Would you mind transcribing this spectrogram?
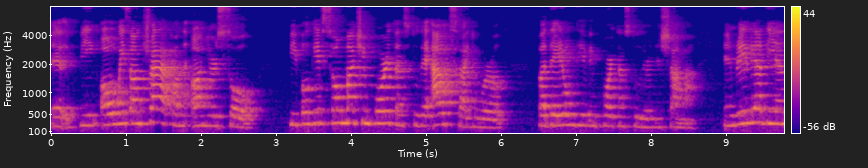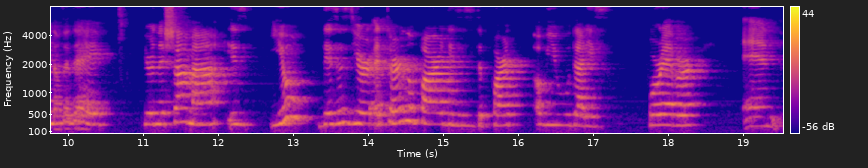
uh, being always on track on, on your soul. People give so much importance to the outside world, but they don't give importance to their neshama. And really, at the end of the day, your neshama is you. This is your eternal part. This is the part of you that is forever and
